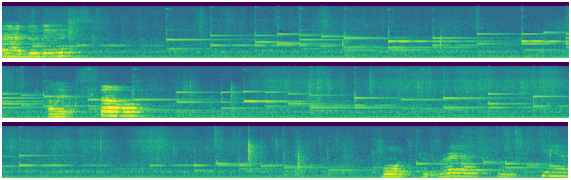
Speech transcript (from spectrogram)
when I do this. Like so. More red from here.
